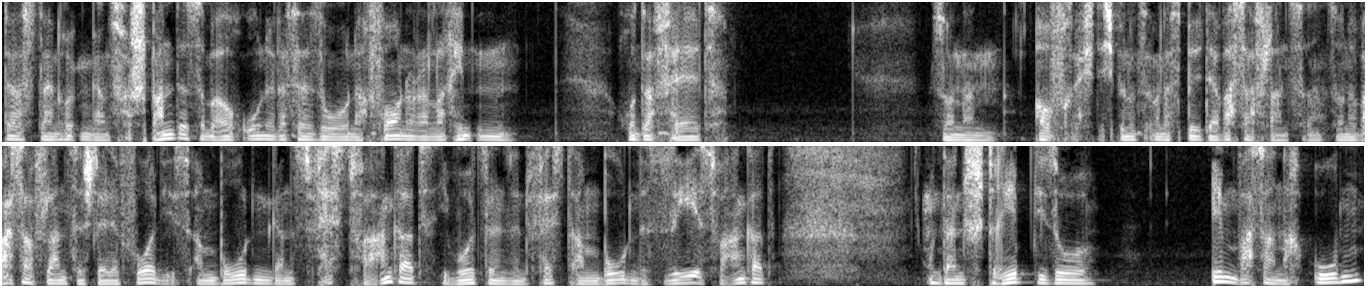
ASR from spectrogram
dass dein Rücken ganz verspannt ist, aber auch ohne dass er so nach vorne oder nach hinten runterfällt, sondern aufrecht. Ich benutze immer das Bild der Wasserpflanze. So eine Wasserpflanze, stell dir vor, die ist am Boden ganz fest verankert. Die Wurzeln sind fest am Boden des Sees verankert. Und dann strebt die so im Wasser nach oben,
